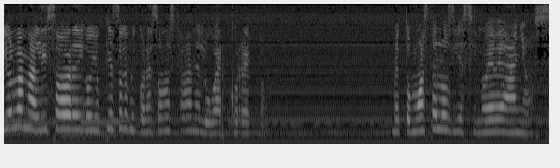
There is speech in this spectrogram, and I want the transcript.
yo lo analizo ahora y digo, yo pienso que mi corazón no estaba en el lugar correcto. Me tomó hasta los 19 años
